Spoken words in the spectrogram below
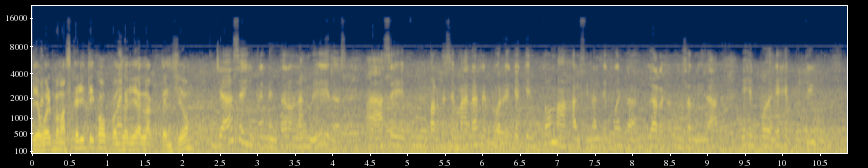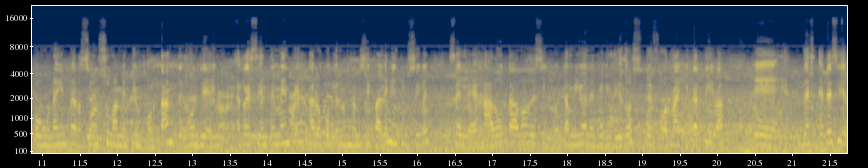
se vuelve más crítico, ¿cuál Bueno. sería la atención? ya se incrementaron las medidas. Hace un par de semanas, recuerde que quien toma al final de cuentas la responsabilidad es el Poder Ejecutivo, con una inversión sumamente importante, donde recientemente a los gobiernos municipales inclusive se les ha dotado de 50 millones divididos de forma equitativa, eh, es decir,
